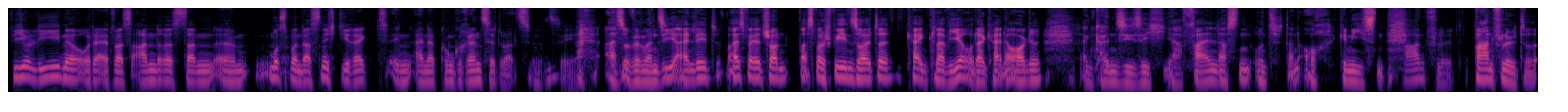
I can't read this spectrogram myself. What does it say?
Violine oder etwas anderes, dann ähm, muss man das nicht direkt in einer Konkurrenzsituation mhm. sehen. Also wenn man Sie einlädt, weiß man jetzt schon, was man spielen sollte. Kein Klavier oder keine Orgel. Dann können Sie sich ja fallen lassen und dann auch genießen. Panflöte. Panflöte.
